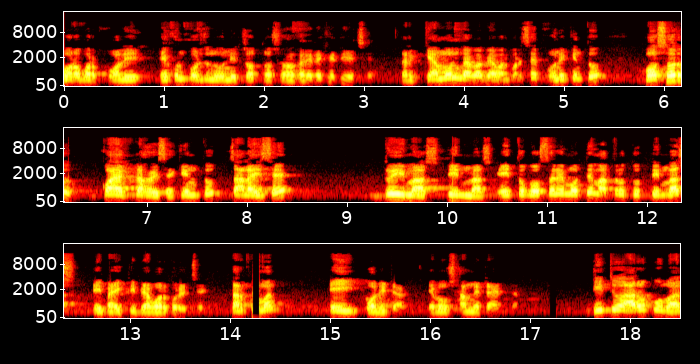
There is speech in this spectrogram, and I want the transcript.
বরাবর পলি এখন পর্যন্ত উনি যত্ন সহকারে রেখে দিয়েছে। তাহলে কেমন ব্যবহার ব্যবহার করেছে? উনি কিন্তু বছর কয়েকটা হয়েছে, কিন্তু চালাইছে দুই মাস, তিন মাস। এই তো বছরের মধ্যে মাত্র দু তিন মাস এই বাইকটি ব্যবহার করেছে। তার প্রমাণ এই পলিটা এবং সামনে টায়ারটা। দ্বিতীয় আরও প্রমাণ,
